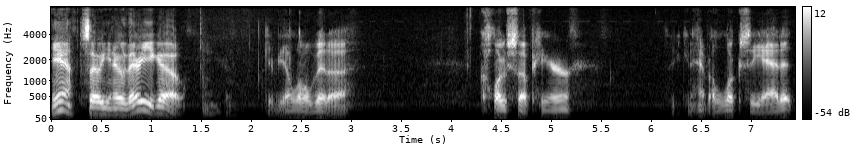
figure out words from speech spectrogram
yeah, so you know, there you go. Give you a little bit of close up here so you can have a look-see at it.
